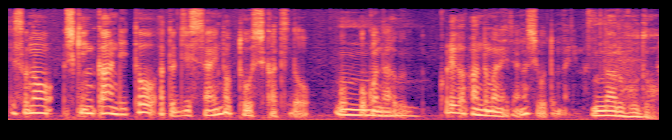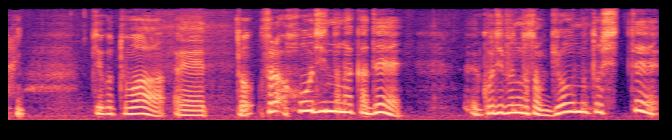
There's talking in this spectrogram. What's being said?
でその資金管理とあと実際の投資活動を行う、これがファンドマネージャーの仕事になります。なるほど、はい、ということは、えー、っとそれは法人の中でご自分のその業務として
